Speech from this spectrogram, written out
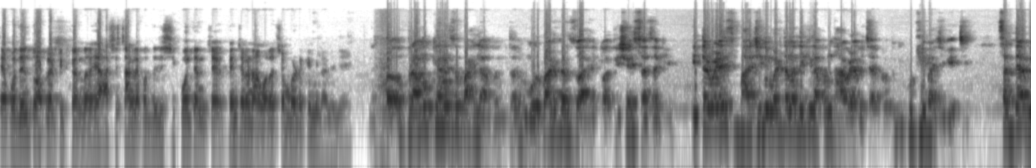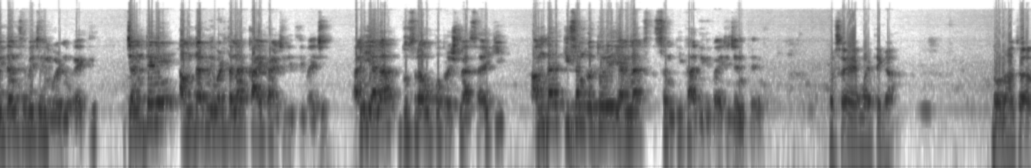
त्या पद्धतीने तो आपल्याला ट्रीट करणार. हे अशी चांगल्या पद्धतीची शिकवण त्यांच्या त्यांच्याकडे आम्हाला शंभर टक्के मिळालेली आहे. प्रामुख्याने जर पाहिलं आपण तर मुरबाडकर जो आहे तो अतिशय सजग इतर वेळेस भाजी निवडताना देखील आपण दहा वेळा विचार करतो की कुठली भाजी घ्यायची. सध्या विधानसभेच्या निवडणुका येतील. जनतेने आमदार निवडताना काय काळजी घेतली पाहिजे? आणि याला दुसरा उपप्रश्न असा आहे की आमदार किसन कथोरे यांनाच संधी का दिली पाहिजे जनतेने? कसं आहे माहिती का? दोन हजार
